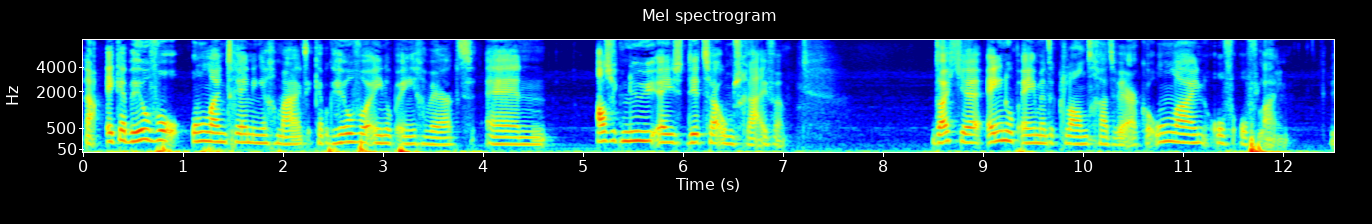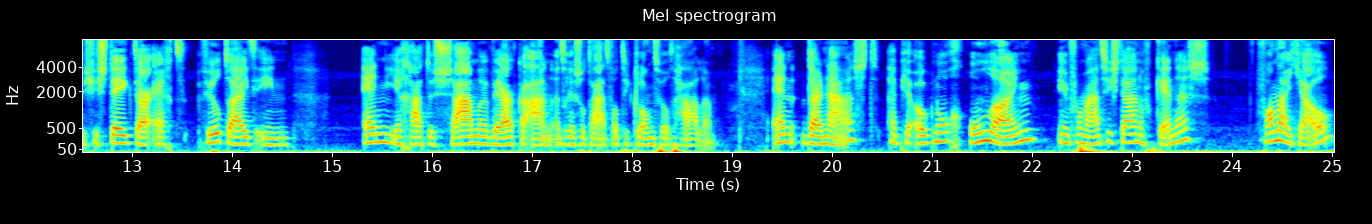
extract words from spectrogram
Nou, ik heb heel veel online trainingen gemaakt. Ik heb ook heel veel één op één gewerkt. En als ik nu eens dit zou omschrijven dat je één op één met een klant gaat werken, online of offline. Dus je steekt daar echt veel tijd in. En je gaat dus samen werken aan het resultaat wat die klant wilt halen. En daarnaast heb je ook nog online informatie staan of kennis vanuit jou,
